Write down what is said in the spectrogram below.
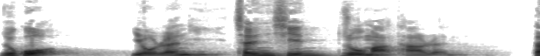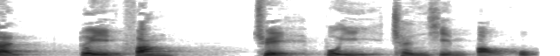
如果有人以嗔心辱骂他人，但对方却不以嗔心报复，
